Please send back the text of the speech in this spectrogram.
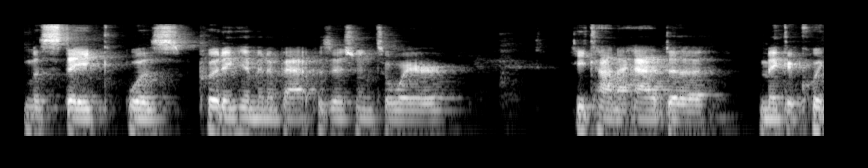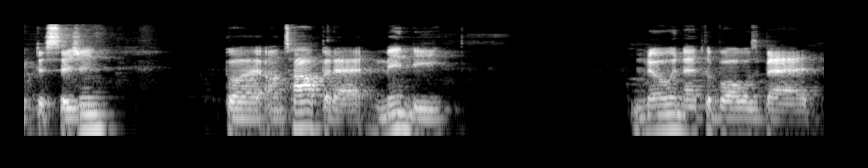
mistake was putting him in a bad position to where he kind of had to make a quick decision. But on top of that, Mendy, knowing that the ball was bad,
